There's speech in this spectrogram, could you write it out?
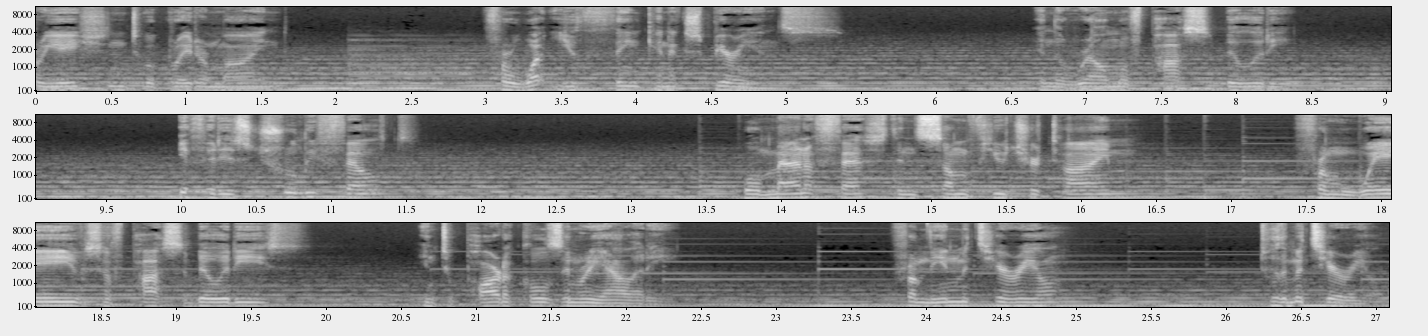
Creation to a greater mind for what you think and experience in the realm of possibility. If it is truly felt, will manifest in some future time from waves of possibilities into particles in reality, from the immaterial to the material,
